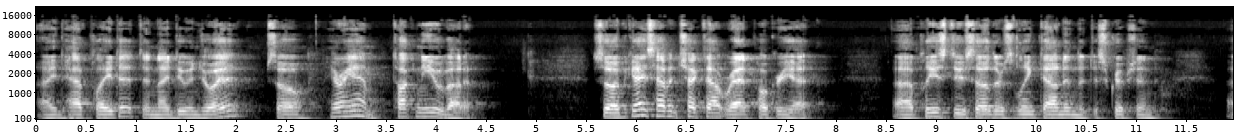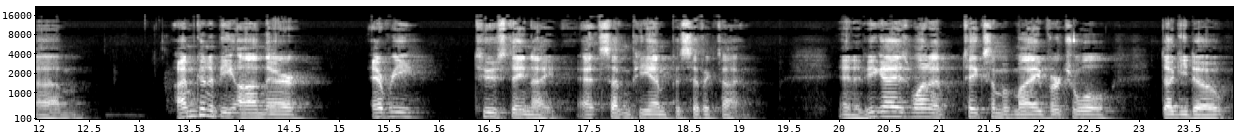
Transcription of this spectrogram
I have played it and I do enjoy it. So here I am talking to you about it. So if you guys haven't checked out Rad Poker yet, uh, please do so. There's a link down in the description. Um, I'm going to be on there every Tuesday night at 7 p.m. Pacific time. And if you guys want to take some of my virtual Dougie Dough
